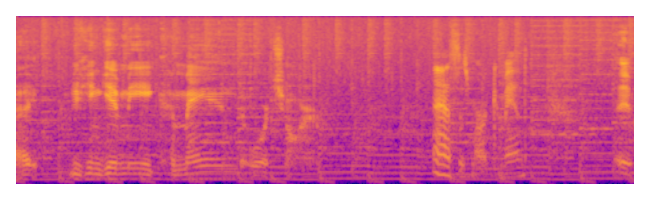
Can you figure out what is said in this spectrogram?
Uh, you can give me command or charm. Eh, it's a smart command. It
